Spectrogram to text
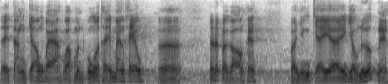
để tặng cho ông bà hoặc mình cũng có thể mang theo à, nó rất là gọn ha và những chai à, dầu nước nè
